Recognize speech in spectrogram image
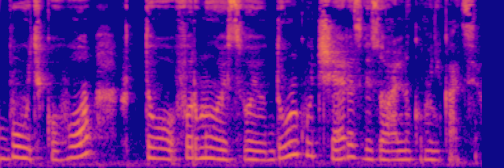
будь-кого, хто формує свою думку через візуальну комунікацію.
